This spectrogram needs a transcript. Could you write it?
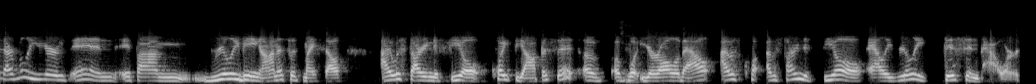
several years in, if I'm really being honest with myself, I was starting to feel quite the opposite of, of yeah. what you're all about. I was I was starting to feel, Ally, really disempowered.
